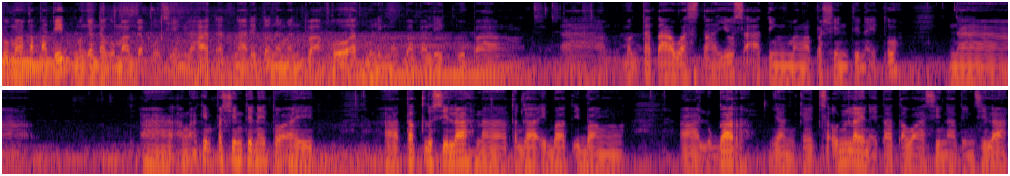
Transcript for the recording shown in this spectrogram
po mga kapatid, magandang umaga po sa inyong lahat at narito naman po ako at muling magbabalik upang ah, magtatawas tayo sa ating mga pasyente na ito na ah, ang aking pasyente na ito ay ah, tatlo sila na taga iba't ibang ah, lugar. Yan, kahit sa online ay tatawasin natin sila.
